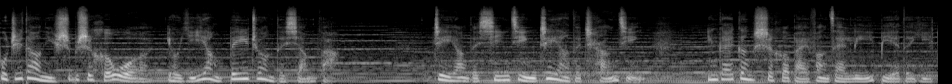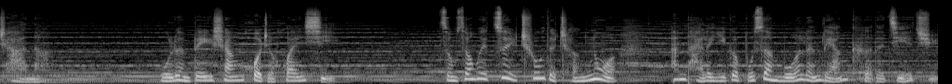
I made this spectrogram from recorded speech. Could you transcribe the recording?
不知道你是不是和我有一样悲壮的想法？这样的心境，这样的场景，应该更适合摆放在离别的一刹那。无论悲伤或者欢喜，总算为最初的承诺安排了一个不算模棱两可的结局。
